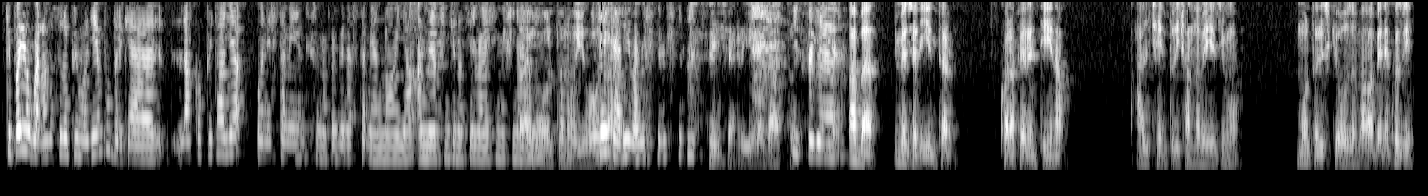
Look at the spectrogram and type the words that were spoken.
Che poi ho guardato solo il primo tempo perché la Coppa Italia, onestamente, sono proprio onesta, mi annoia, almeno finché non si arriva alle È semifinali. molto Se noiosa. si arriva alle semifinali. Sì, si arriva, esatto. Visto che... Vabbè, invece l'Inter con la Fiorentina al 119esimo. Molto rischioso, ma va bene così.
